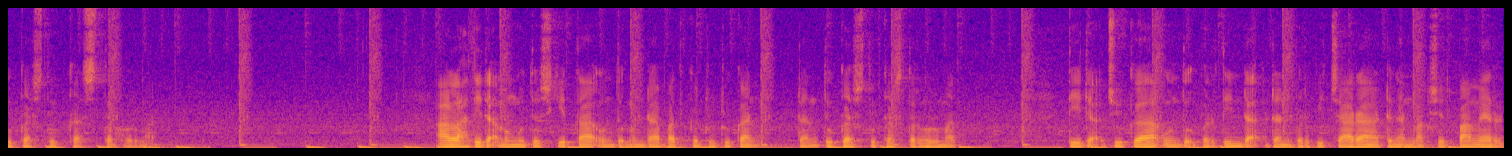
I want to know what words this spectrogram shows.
tugas-tugas terhormat. Allah tidak mengutus kita untuk mendapat kedudukan dan tugas-tugas terhormat, tidak juga untuk bertindak dan berbicara dengan maksud pamer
